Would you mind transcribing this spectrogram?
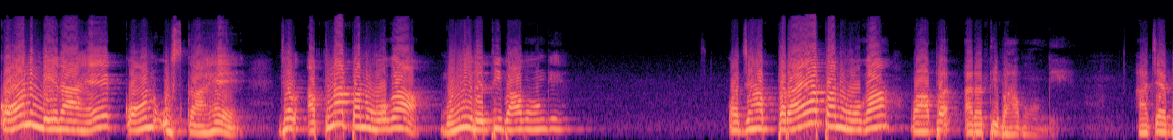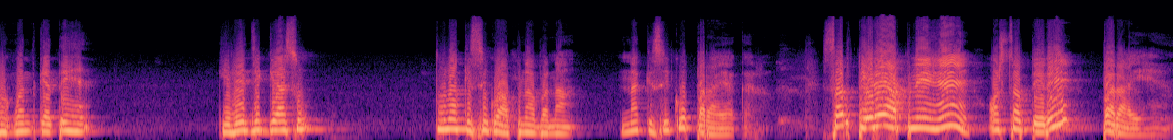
कौन मेरा है, कौन उसका है, जब अपनापन होगा, वहीं रति भाव होंगे। और जहाँ परायापन होगा, वहाँ पर अरति भाव होंगे। आचार्य भगवंत कहते हैं कि वे जिज्ञासु, तू ना किसी को अपना बना, ना किसी को पराया कर। सब तेरे अपने हैं और सब तेरे पराए हैं।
